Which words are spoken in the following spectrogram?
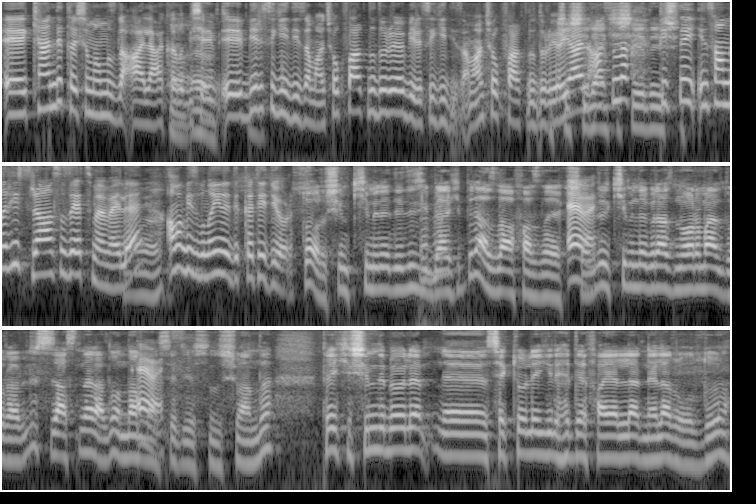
e, kendi taşımamızla alakalı Ha, bir şey. evet, E, birisi giydiği zaman çok farklı duruyor, birisi giydiği zaman çok farklı duruyor. Yani Kişiden aslında kişiye değişiyor. piste insanları hiç rahatsız etmemeli. Evet. Ama biz buna yine dikkat ediyoruz. Doğru. Şimdi kimine dediğiniz gibi belki biraz daha fazla yakışabilir. Evet. Kimine biraz normal durabilir. Siz aslında herhalde ondan Evet. bahsediyorsunuz şu anda. Peki şimdi böyle e, sektörle ilgili hedef hayaller neler oldu?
